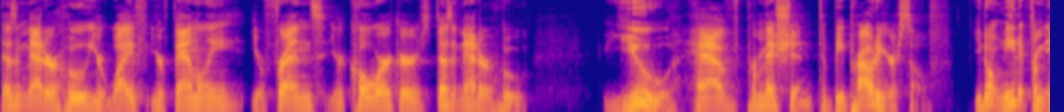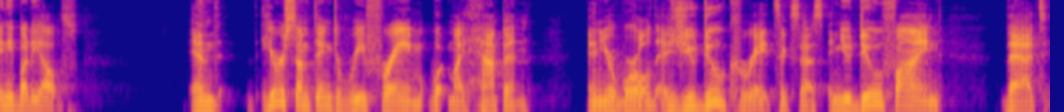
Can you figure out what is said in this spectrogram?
doesn't matter who, your wife, your family, your friends, your coworkers, doesn't matter who. You have permission to be proud of yourself. You don't need it from anybody else. And here's something to reframe what might happen in your world as you do create success and you do find that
